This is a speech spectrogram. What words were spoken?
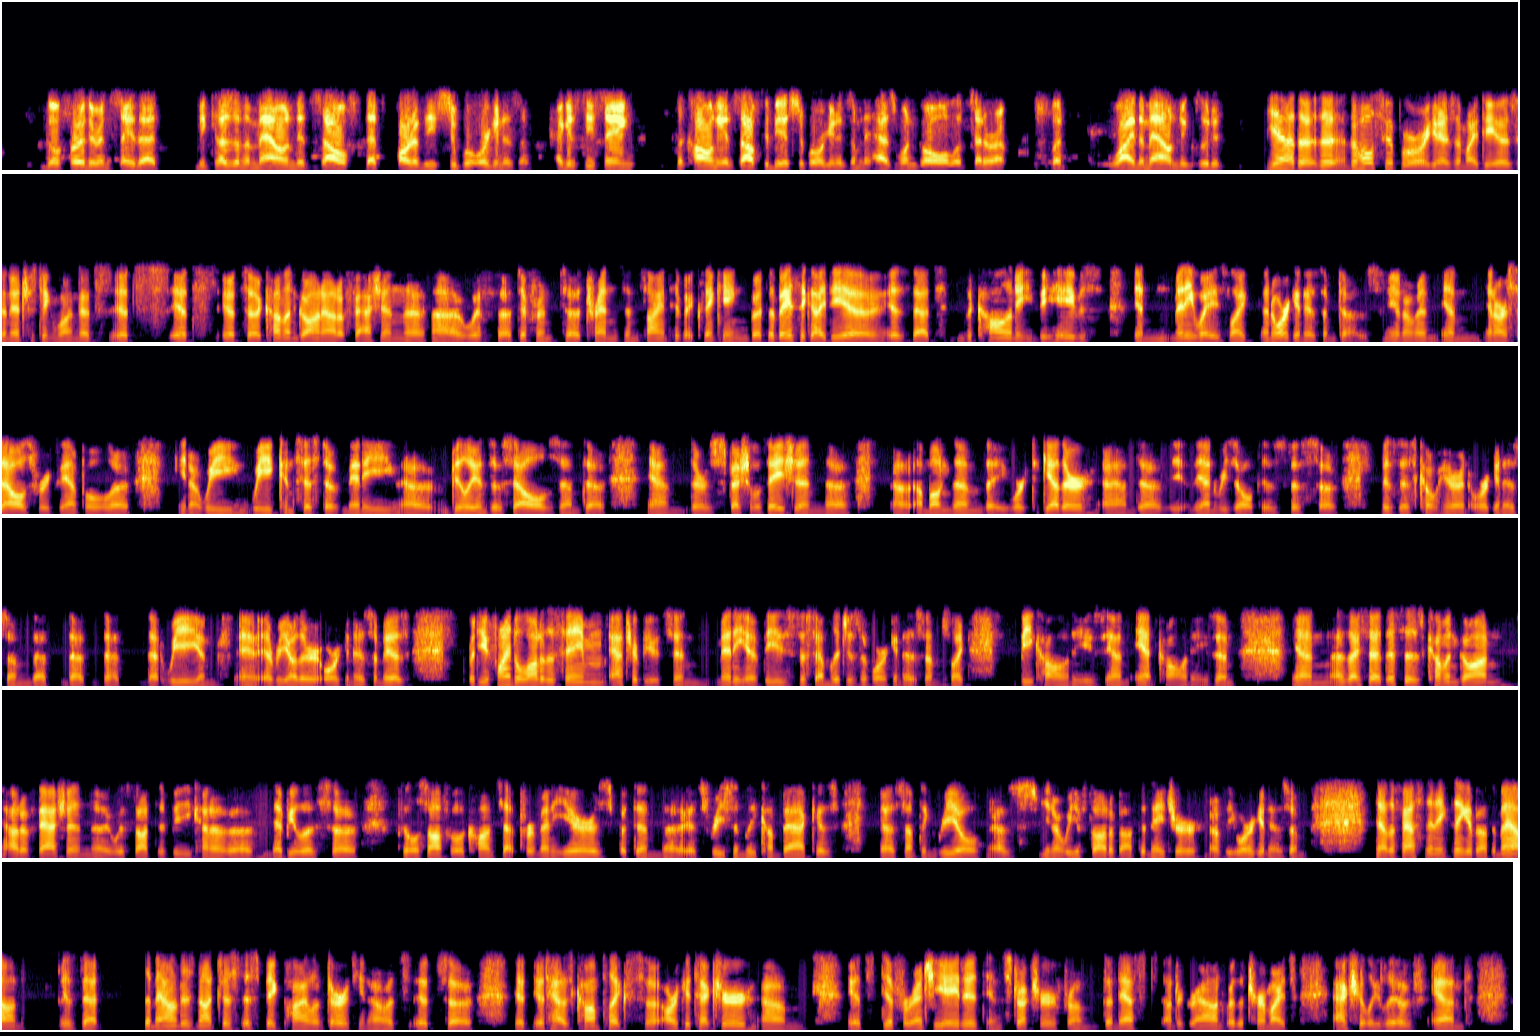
go further and say that because of the mound itself, that's part of the superorganism. I can see saying the colony itself could be a superorganism and it has one goal, etc. But why the mound included? Yeah, the, the the whole superorganism idea is an interesting one. It's it's it's it's uh, come and gone out of fashion uh, uh, with uh, different uh, trends in scientific thinking. But the basic idea is that the colony behaves in many ways like an organism does. You know, in in in our cells, for example, uh, you know, we we consist of many billions of cells, and and there's specialization uh, among them. They work together, and uh, the, the end result is this uh, is this coherent organism that that that that we and, every other organism is. But you find a lot of the same attributes in many of these assemblages of organisms, like bee colonies and ant colonies. And and as I said, this has come and gone out of fashion. Uh, it was thought to be kind of a nebulous uh, philosophical concept for many years, but then uh, it's recently come back as as something real, as you know we have thought about the nature of the organism. Now, the fascinating thing about the mound is that the mound is not just this big pile of dirt. You know, it's it's uh, it it has complex uh, architecture. Um, it's differentiated in structure from the nest underground where the termites actually live, and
